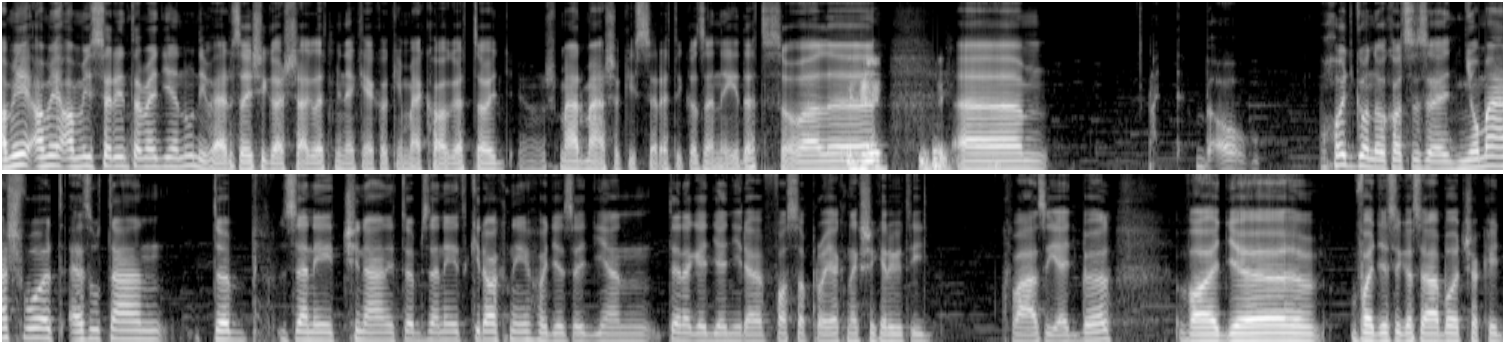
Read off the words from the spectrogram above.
ami, ami, ami szerintem egy ilyen univerzális igazság lett mindenkinek, aki meghallgatta, hogy most már mások is szeretik a zenédet, szóval uh, um, hogy gondolkodsz, ez egy nyomás volt ezután több zenét csinálni, több zenét kirakni, hogy ez egy ilyen, tényleg egy ennyire fasza projektnek sikerült így kvázi egyből, vagy, vagy ez igazából csak egy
